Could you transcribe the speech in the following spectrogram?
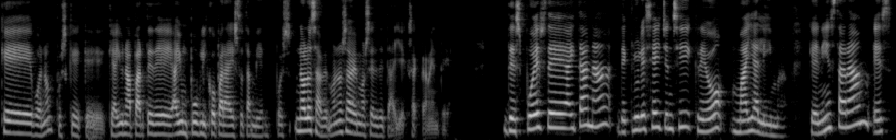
Que bueno, pues que, que hay una parte de. hay un público para esto también. Pues no lo sabemos, no sabemos el detalle exactamente. Después de Aitana, The Clueless Agency creó Maya Lima, que en Instagram es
